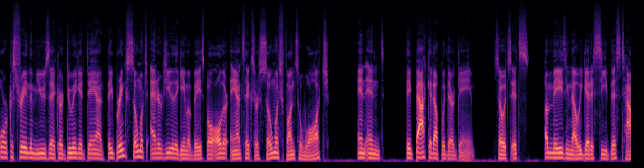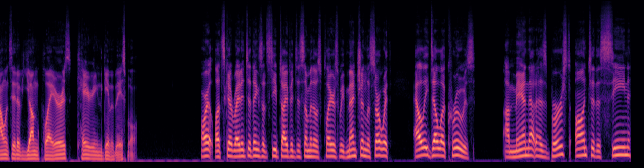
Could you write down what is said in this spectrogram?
orchestrating the music or doing a dance. They bring so much energy to the game of baseball. All their antics are so much fun to watch. And and they back it up with their game. So it's it's amazing that we get to see this talented of young players carrying the game of baseball. All right, let's get right into things. Let's deep dive into some of those players we've mentioned. Let's start with Elly De La Cruz, a man that has burst onto the scene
